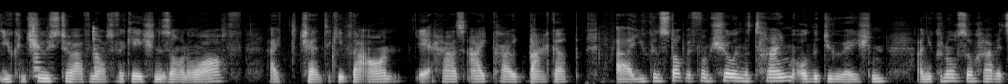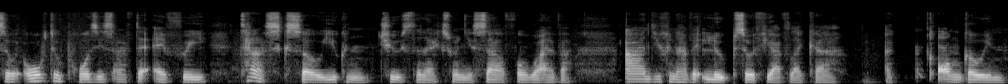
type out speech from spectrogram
you can choose to have notifications on or off. I tend to keep that on. It has iCloud backup. Uh, you can stop it from showing the time or the duration, and you can also have it so it auto pauses after every task, so you can choose the next one yourself or whatever. And you can have it loop, so if you have like a, a ongoing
